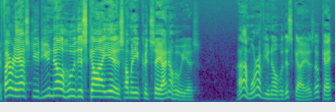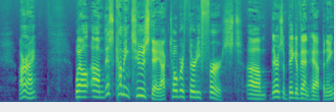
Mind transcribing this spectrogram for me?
If I were to ask you, do you know who this guy is? How many could say, I know who he is? Ah, more of you know who this guy is. Okay. All right. Well, um, this coming Tuesday, October 31st, um, there's a big event happening.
